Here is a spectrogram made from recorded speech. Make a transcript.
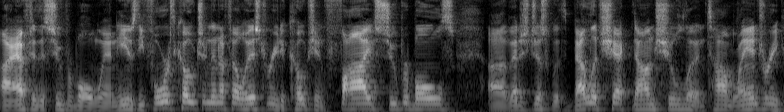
uh, after the Super Bowl win. He is the fourth coach in NFL history to coach in five Super Bowls. Uh, that is just with Belichick, Don Shula, and Tom Landry.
